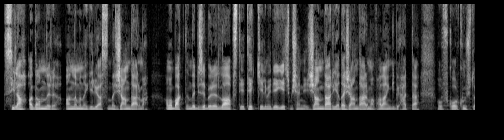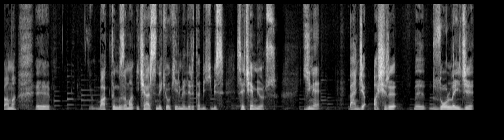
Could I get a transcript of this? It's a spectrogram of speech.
Silah adamları anlamına geliyor aslında jandarma. Ama baktığında bize böyle laps diye tek kelime diye geçmiş hani jandar ya da jandarma falan gibi hatta of korkunçtu ama e, baktığımız zaman içerisindeki o kelimeleri tabii ki biz seçemiyoruz. Yine bence aşırı e, zorlayıcı,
